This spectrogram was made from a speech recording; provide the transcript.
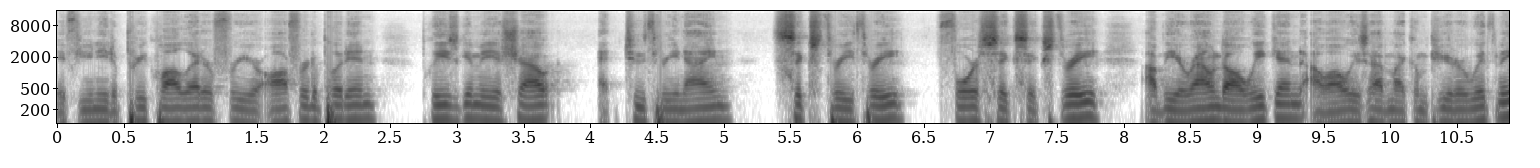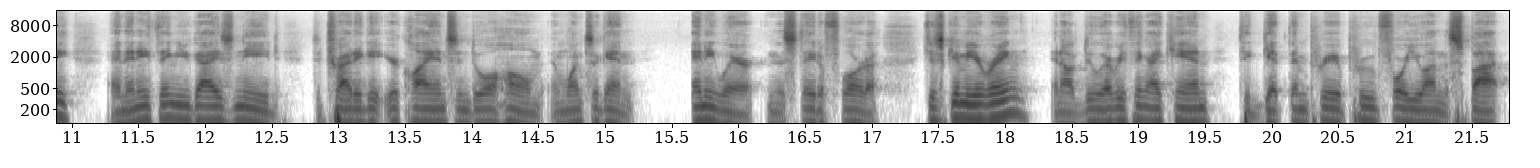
if you need a pre-qual letter for your offer to put in, please give me a shout at 239-633-4663. I'll be around all weekend. I'll always have my computer with me and anything you guys need to try to get your clients into a home. And once again, anywhere in the state of Florida, just give me a ring and I'll do everything I can to get them pre-approved for you on the spot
